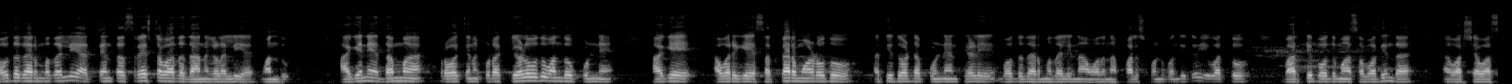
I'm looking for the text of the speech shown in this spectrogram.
ಬೌದ್ಧ ಧರ್ಮದಲ್ಲಿ ಅತ್ಯಂತ ಶ್ರೇಷ್ಠವಾದ ದಾನಗಳಲ್ಲಿ ಒಂದು. ಹಾಗೆಯೇ ಧಮ್ಮ ಪ್ರವಚನ ಕೂಡ ಕೇಳುವುದು ಒಂದು ಪುಣ್ಯ. ಹಾಗೆ ಅವರಿಗೆ ಸತ್ಕಾರ ಮಾಡೋದು ಅತಿ ದೊಡ್ಡ ಪುಣ್ಯ ಅಂತ ಹೇಳಿ ಬೌದ್ಧ ಧರ್ಮದಲ್ಲಿ ನಾವು ಅದನ್ನು ಪಾಲಿಸ್ಕೊಂಡು ಬಂದಿದ್ದು. ಇವತ್ತು ಭಾರತೀಯ ಬೌದ್ಧ ಮಹಾಸಭಾದಿಂದ ವರ್ಷವಾಸ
